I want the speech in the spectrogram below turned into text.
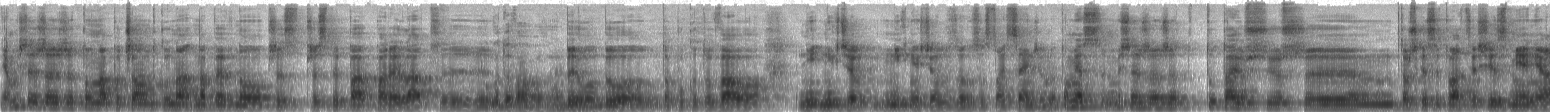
Ja myślę, że, że to na początku na, na pewno przez, przez te pa, parę lat e, tak? było, było, to pokutowało, nie chciał, nikt nie chciał zo- zostać sędzią. Natomiast myślę, że, że tutaj już, już e, troszkę sytuacja się zmienia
